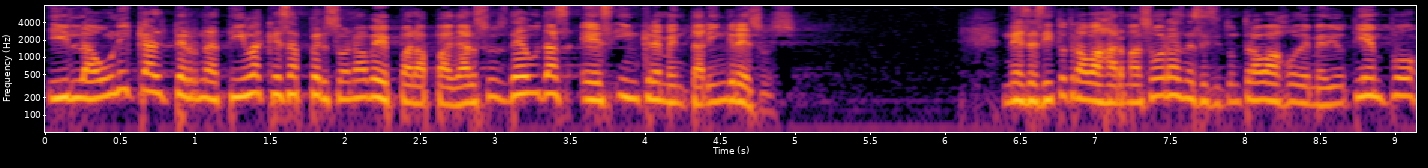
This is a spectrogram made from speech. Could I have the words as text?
y la única alternativa que esa persona ve para pagar sus deudas es incrementar ingresos. Necesito trabajar más horas, necesito un trabajo de medio tiempo,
